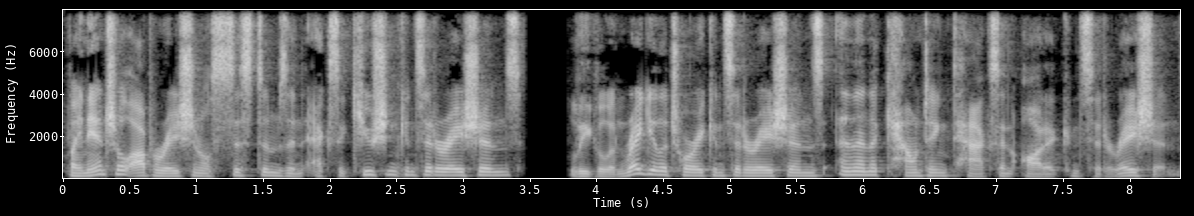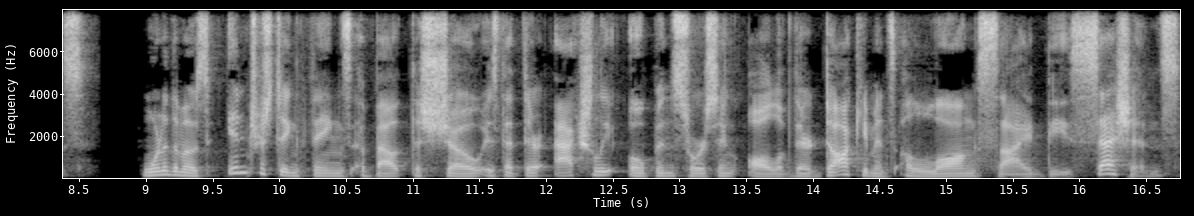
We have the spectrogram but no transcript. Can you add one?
financial operational systems and execution considerations, legal and regulatory considerations, and then accounting, tax, and audit considerations. One of the most interesting things about the show is that they're actually open sourcing all of their documents alongside these sessions.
